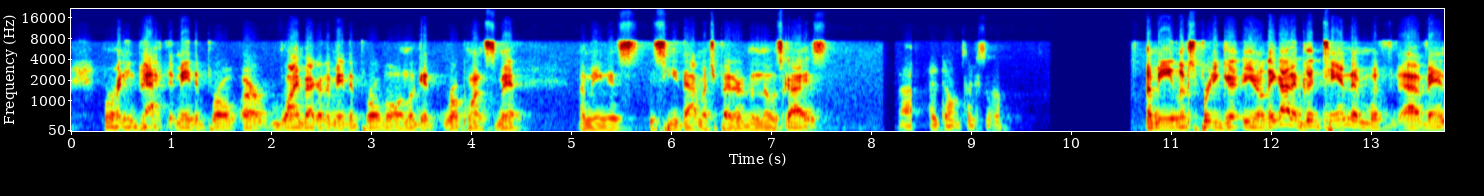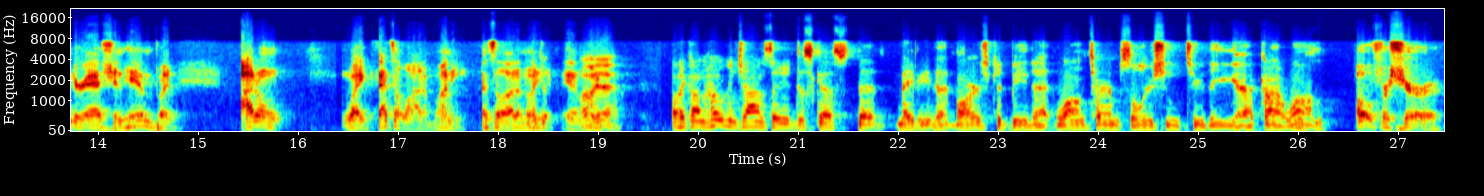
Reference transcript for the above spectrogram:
running back that made the pro or linebacker that made the Pro Bowl, and look at Roquan Smith. I mean, is is he that much better than those guys? I don't think so. I mean, he looks pretty good. You know, they got a good tandem with uh, Vander Esch and him, but I don't like that's a lot of money. That's a lot of money to pay a Oh line. yeah. Like on Hoge and Jahns, they discussed that maybe that bars could be that long-term solution to the uh, Kyle Long. Oh, for sure.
